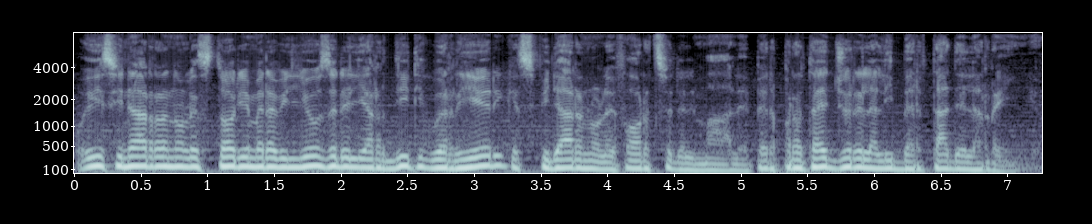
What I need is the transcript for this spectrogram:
Qui si narrano le storie meravigliose degli arditi guerrieri che sfidarono le forze del male per proteggere la libertà del regno.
